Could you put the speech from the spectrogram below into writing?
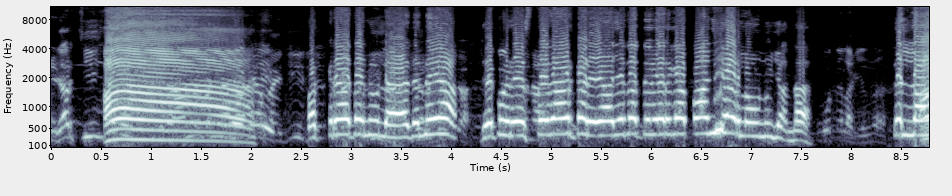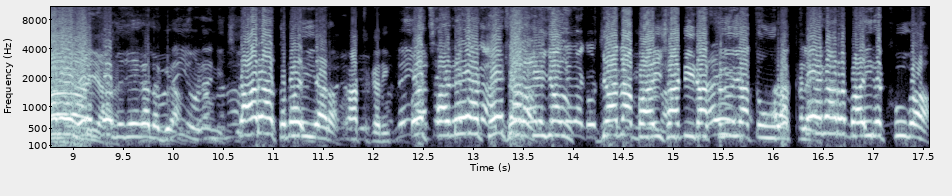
ਯਾਰ ਚੀਜ਼ ਹਾਂ। ਬੱਕਰਾ ਤੈਨੂੰ ਲੈ ਦਿੰਨੇ ਆ। ਜੇ ਕੋਈ ਰਿਸ਼ਤੇਦਾਰ ਘਰੇ ਆ ਜਾਏ ਤਾਂ ਤੇਰੇ ਵਰਗਾ 5000 ਲਾਉਣ ਨੂੰ ਜਾਂਦਾ। ਤੇ ਲਾਵੇ ਹਾਂ ਫਿਰ ਯਾਰ। ਭੱਜ ਜਾਏਗਾ ਲੱਗਿਆ। ਨਹੀਂ ਹੋਣਾ ਨਹੀਂ। ਚਾਰ ਹੱਥ ਬਾਈ ਯਾਰ। ਹੱਥ ਕਰੀ। ਉਹ ਸਾਡੇ ਆਖੇ ਚੱਕੀ ਜਾਊ ਜ਼ਿਆਦਾ ਬਾਈ ਸਾਡੀ ਰੱਖ ਲੂ ਜਾਂ ਤੂੰ ਰੱਖ ਲੈ। ਰੱਖੇਗਾ ਬਾਈ ਰੱਖੂਗਾ।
